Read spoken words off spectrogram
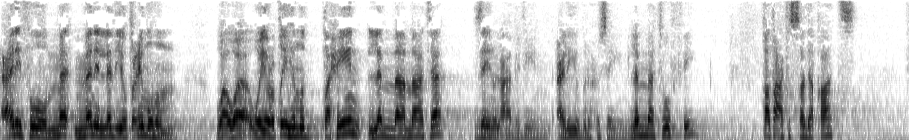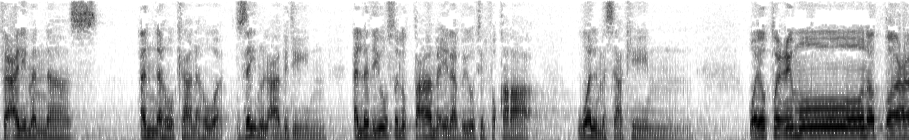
عرفوا من الذي يطعمهم ويعطيهم الطحين لما مات زين العابدين. علي بن حسين. لما توفي قطعت الصدقات فعلم الناس أنه كان هو زين العابدين الذي يوصل الطعام إلى بيوت الفقراء والمساكين. ويطعمون الطعام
